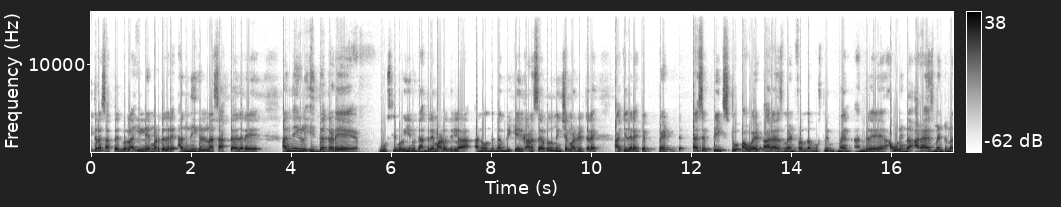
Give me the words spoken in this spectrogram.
ಈ ತರ ಸಾಕ್ತಾ ಇದ್ವಲ್ಲ, ಇಲ್ಲೇನ್ ಮಾಡ್ತಾ ಇದಾರೆ ಹಂದಿಗಳನ್ನ ಸಾಕ್ತಾ ಇದಾರೆ ಹಂದಿಗಳು ಇದ್ದ ಕಡೆ ಮುಸ್ಲಿಮರು ಏನು ದಾಂಧಲೆ ಮಾಡೋದಿಲ್ಲ ಅನ್ನೋ ಒಂದು ನಂಬಿಕೆ ಇಲ್ಲಿ ಕಾಣಿಸ್ತಾ ಇರ್ಬೋದು ಮೆನ್ಷನ್ ಮಾಡಿ ಹೇಳ್ತಾರೆ ಹಾಕಿದ್ದಾರೆ. A pet as a pics to avoid harassment from the Muslim men ಅಂದ್ರೆ ಅವರಿಂದ ಅರಾಸ್ಮೆಂಟ್ನ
